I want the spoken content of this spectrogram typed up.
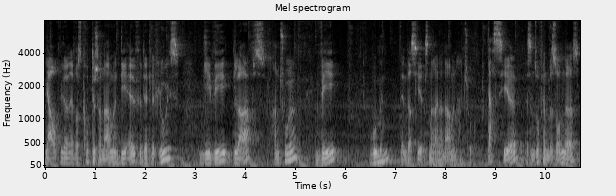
Ja, auch wieder ein etwas kryptischer Name. DL für Detlef Lewis. GW Gloves, Handschuhe. W Woman, denn das hier ist ein reiner Damenhandschuh. Das hier ist insofern besonders.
